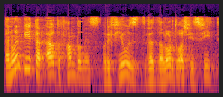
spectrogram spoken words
And when Peter, out of humbleness, refused that the Lord wash his feet,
